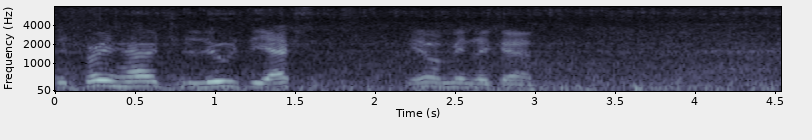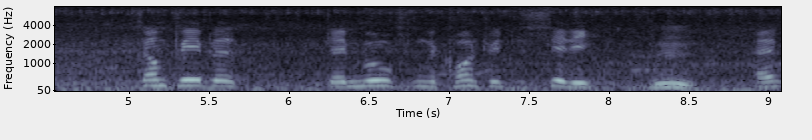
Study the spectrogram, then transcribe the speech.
it's very hard to lose the accent. You know what I mean? Like, uh, some people, they move from the country to the city, Mm. and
